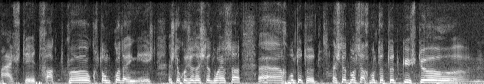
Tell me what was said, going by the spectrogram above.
Ah, isto é de facto que custou um bocadinho. Isto, esta coisa desta doença uh, tudo. Esta doença arrebenta tudo, que isto uh,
